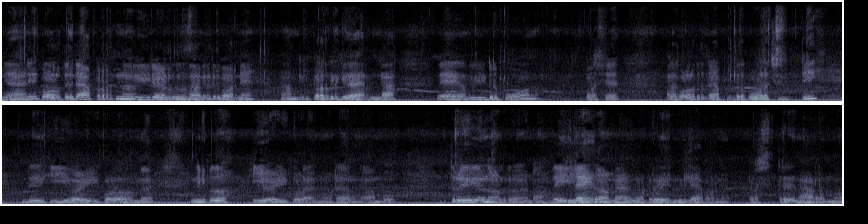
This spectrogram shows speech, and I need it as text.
ഞാൻ കുളത്തിന്റെ അപ്പുറത്ത് നിന്ന് വീഡിയോ എടുക്കുന്ന സമയത്ത് പറഞ്ഞ് നമുക്ക് ഇപ്പുറത്തേക്ക് വരണ്ട വേഗം വീട്ടിൽ പോവാന്ന്. പക്ഷെ ആ കുളത്തിന്റെ അപ്പുറത്തെ കൂടെ ചുറ്റി ഇത് ഈ വഴി കൂടെ വന്ന് ഇനിയിപ്പോൾ ഈ വഴി കൂടെ അങ്ങോട്ട് ഇറങ്ങാൻ പോകും ഇത്രയും നടക്കണം കേട്ടോ. വെയിലായതുകൊണ്ട് അങ്ങോട്ട് വരുന്നില്ല പറഞ്ഞു. പക്ഷെ ഇത്രയും നടന്നു.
